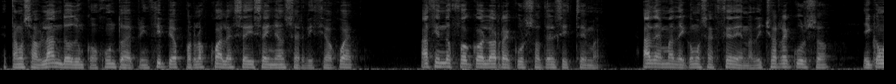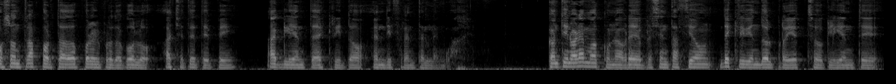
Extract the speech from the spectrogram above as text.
estamos hablando de un conjunto de principios por los cuales se diseñan servicios web, haciendo foco en los recursos del sistema, además de cómo se acceden a dichos recursos y cómo son transportados por el protocolo HTTP a clientes escritos en diferentes lenguajes. Continuaremos con una breve presentación describiendo el proyecto cliente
